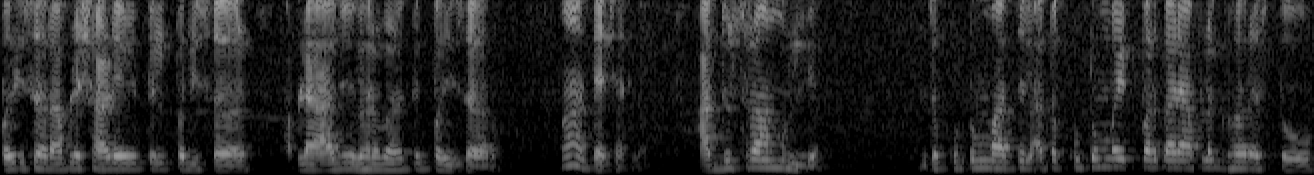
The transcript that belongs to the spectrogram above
परिसर आपल्या शाळेतील परिसर आपल्या आजी घरातील परिसर हा त्याच्यातलं. हा दुसरा मूल्य. जर कुटुंबातील आता कुटुंब एक प्रकारे आपलं घर असतो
